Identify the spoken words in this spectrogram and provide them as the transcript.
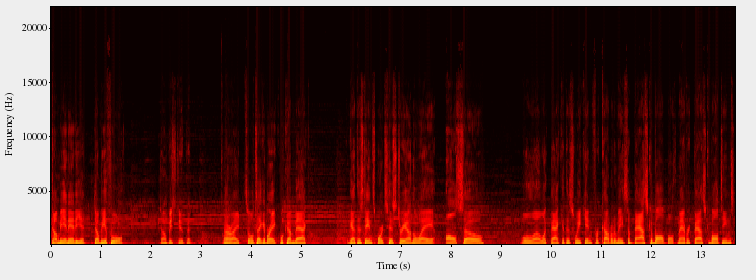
Don't be an idiot. Don't be a fool. Don't be stupid. All right. So we'll take a break. We'll come back. We got this day in sports history on the way. Also, we'll uh, look back at this weekend for Colorado Mesa basketball. Both Maverick basketball teams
